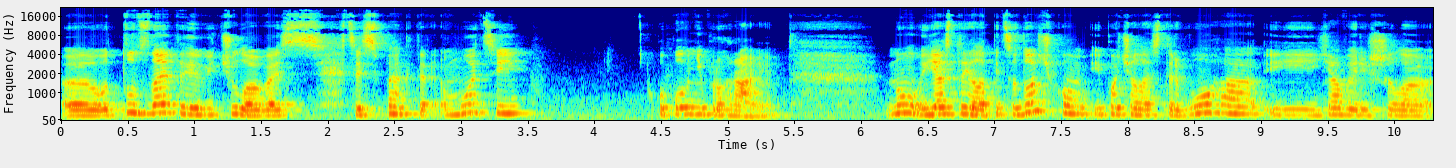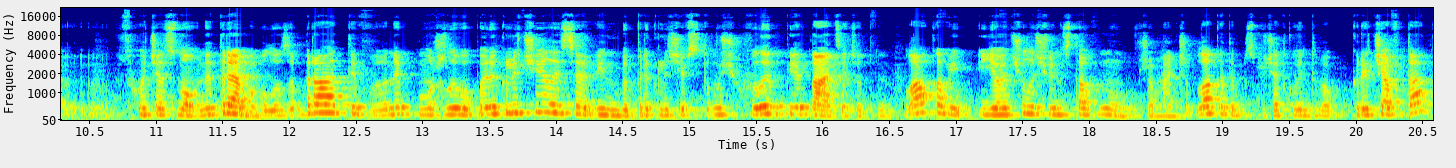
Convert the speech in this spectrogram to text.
е, от тут, знаєте, відчула весь цей спектр емоцій по повній програмі. Ну, я стояла під садочком і почалась тривога, і я вирішила, хоча знов не треба було забирати, вони можливо переключилися. Він би переключився, тому що хвилин 15 от він плакав, і я чула, що він став ну вже менше плакати, бо спочатку він типу, кричав так,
